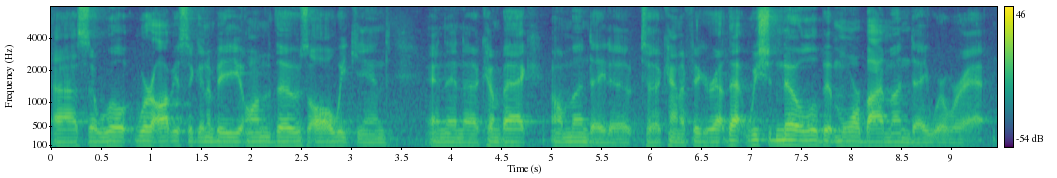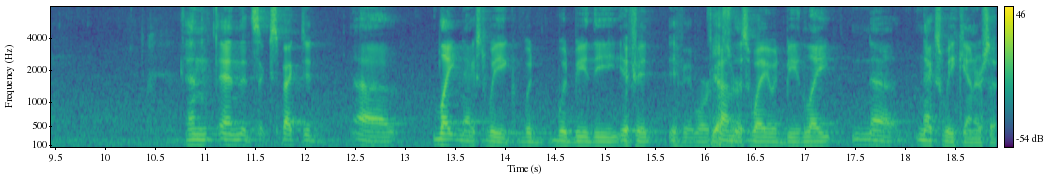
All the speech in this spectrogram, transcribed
Uh, So we'll, we're obviously going to be on those all weekend, and then uh, come back on Monday to, to kind of figure out that. We should know a little bit more by Monday where we're at. and, and it's expected uh, late next week would, would be the, if it, if it were Yes, come sir. this way, it would be late uh, next weekend or so.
